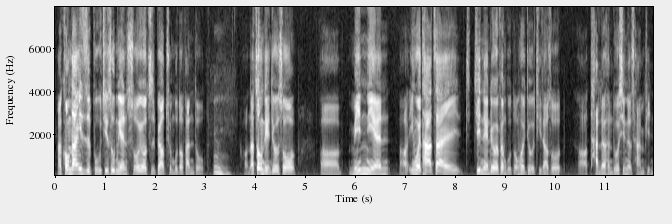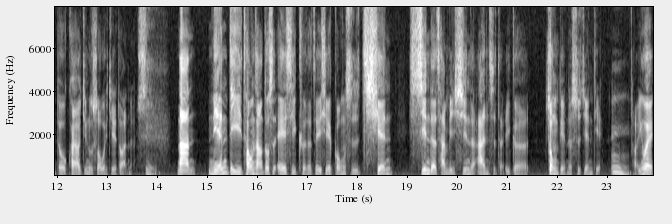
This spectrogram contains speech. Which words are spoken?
啊空单一直补，技术面所有指标全部都翻多。嗯。好，那重点就是说，呃，明年啊，呃，因为他在今年六月份股东会就有提到说。啊，谈了很多新的产品，都快要进入收尾阶段了。是，那年底通常都是 ASIC 的这些公司签新的产品、新的案子的一个重点的时间点。嗯，啊，因为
